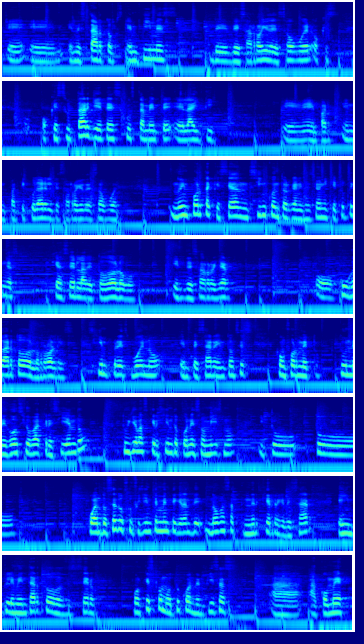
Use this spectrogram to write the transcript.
eh, startups, en pymes de desarrollo de software o que, su target es justamente el IT, en, en particular el desarrollo de software. No importa que sean cinco en tu organización y que tú tengas que hacer la de todólogo y desarrollar o jugar todos los roles siempre es bueno empezar. Entonces, conforme tu, negocio va creciendo, tú ya vas creciendo con eso mismo y tú, tú, cuando sea lo suficientemente grande, no vas a tener que regresar e implementar todo desde cero. Porque es como tú cuando empiezas a, comer,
